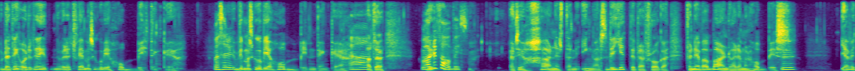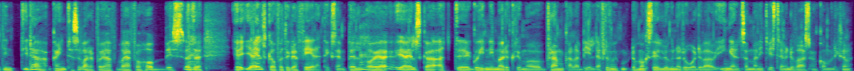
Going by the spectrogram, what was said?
Och, det, tänk- och, det, och det tror jag man ska gå via hobby, tänker jag. Vad sa du? Man ska gå via hobbyn, tänker jag. Ja. Alltså, Vad har du för hobbys? Alltså jag har nästan inga alls. Det är en jättebra fråga. För när jag var barn då hade man hobbys. Mm. Jag vet inte, idag kan jag inte svara på vad jag har- för hobbys. Alltså, jag, jag älskar att fotografera till exempel. Och jag, jag älskar att eh, gå in i mörkrum och framkalla bilder. För var- då var också i lugn och ro. Det var ingen som man inte visste vem det var som kom. Liksom.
